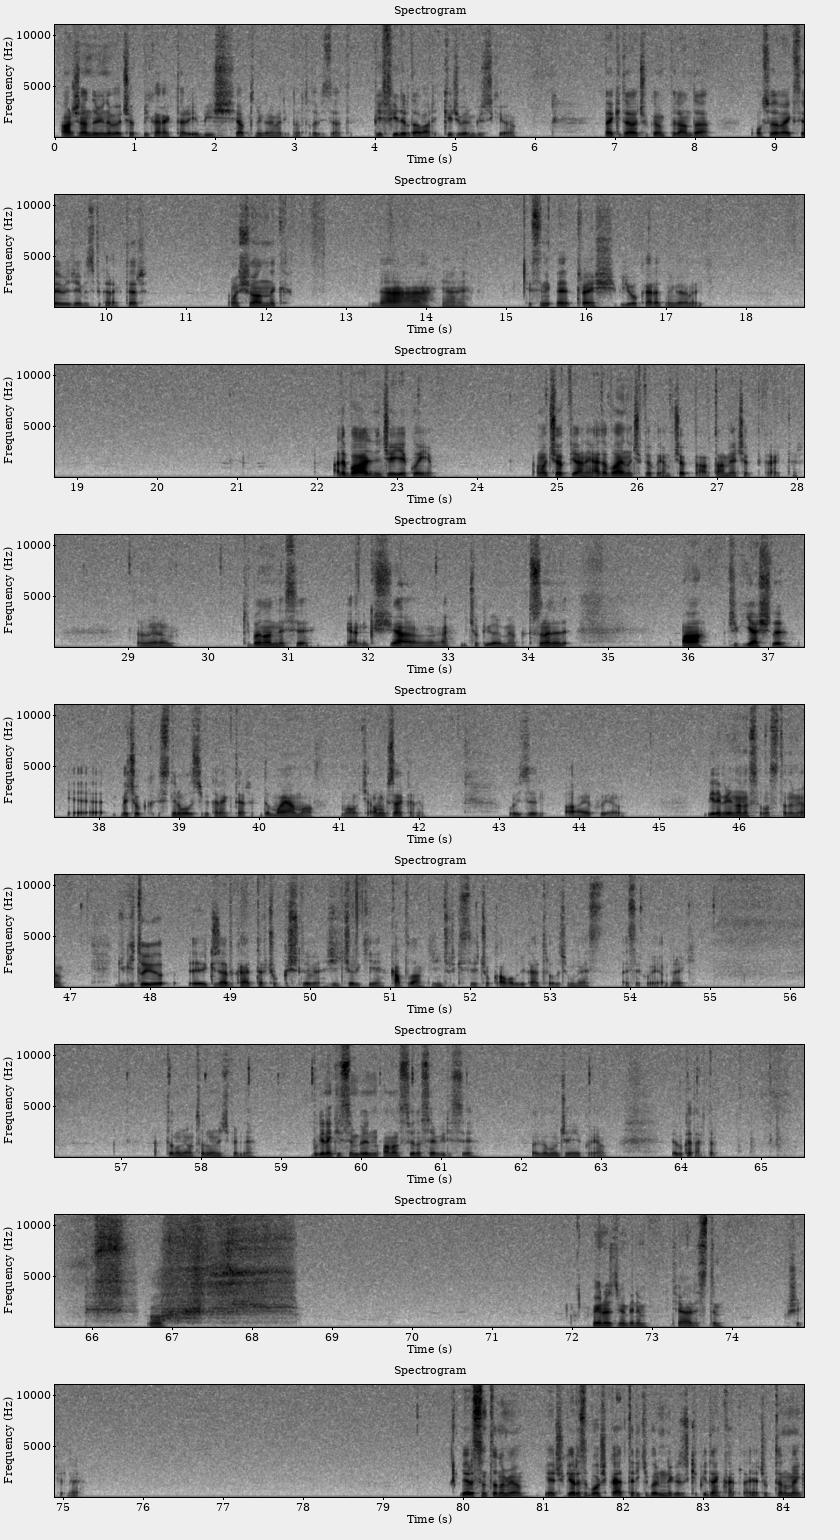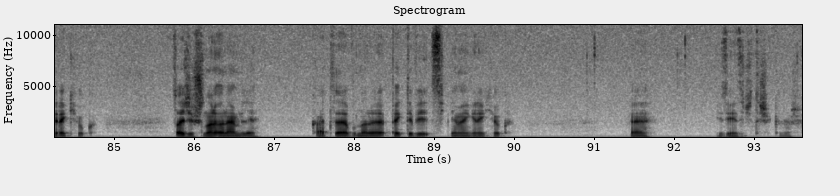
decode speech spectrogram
Harcanan demeyeyim de böyle çöp bir karakter. E, bir iş yaptığını göremedik Naruto'da bizzat. Bir filler da var. 2-3 bölüm gözüküyor. Belki daha çok ön planda olsa da belki sevebileceğimiz bir karakter. Ama şu anlık Nah yani. Kesinlikle trash. Bir bok yaradığını göremedik. Hadi bu halini C'ye koyayım. Ama çöp yani. Hadi bu halini çöpe koyayım. Çöp abi. Tamam ya çöp bir karakter. Tanımıyorum. Ki bana annesi yani güç ya çok yorum yok. Tsunade de A çünkü yaşlı eee, ve çok sinir bozucu bir karakter. De Maya mal. Mal ama güzel karın. O yüzden A'ya koyuyorum. Birebir'in anası babası tanımıyorum. Yugito'yu e, güzel bir karakter. Çok güçlü ve Jinchuriki. Kaplan Jinchuriki'si. Çok havalı bir karakter olduğu için bunu S, S'e koyuyorum direkt. Tanımıyorum tanımıyorum hiçbirini. Bu gene kesin birinin anasıyla sevgilisi. O yüzden bunu C'ye koyuyorum. Ve bu kadardı. Of. Beğeniyoruz değil mi benim tier listim bu şekilde. Yarısını tanımıyorum. Ya çünkü yarısı boş kartlar. iki bölümde gözüküp giden kartlar. Ya çok tanımaya gerek yok. Sadece şunlar önemli. Kartlar bunları pek de bir siklemeye gerek yok. Ve izlediğiniz için teşekkürler.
